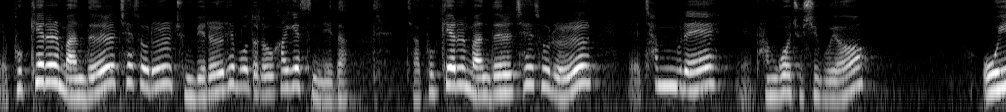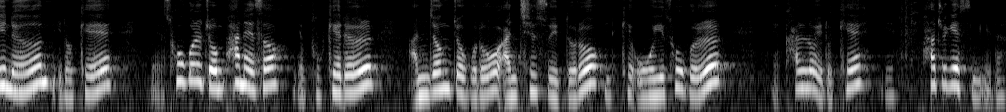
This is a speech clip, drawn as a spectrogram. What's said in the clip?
예, 부케를 만들 채소를 준비를 해보도록 하겠습니다. 자, 부케를 만들 채소를 예, 찬물에 예, 담궈 주시고요. 오이는 이렇게 예, 속을 좀 파내서 예, 부케를 안정적으로 앉힐 수 있도록 이렇게 오이 속을 예, 칼로 이렇게 예, 파주겠습니다.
